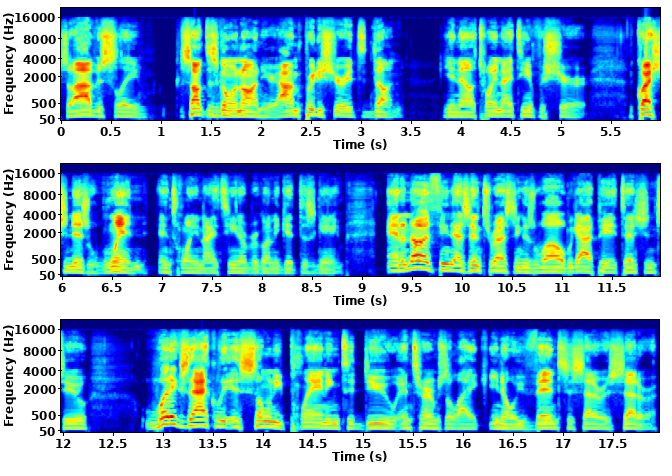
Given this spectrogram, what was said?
So obviously something's going on here. I'm pretty sure it's done. You know, 2019 for sure. The question is when in 2019 are we going to get this game? And another thing that's interesting as well, we got to pay attention to what exactly is Sony planning to do in terms of like, you know, events, et cetera, et cetera?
